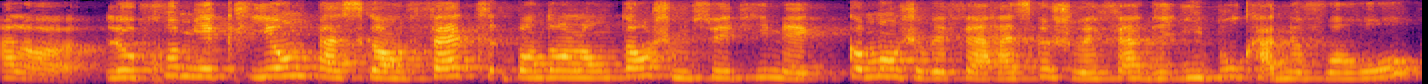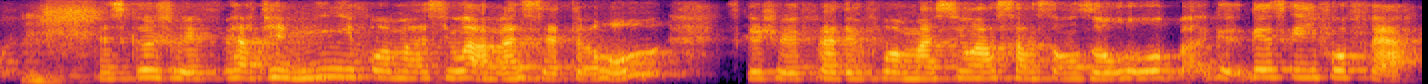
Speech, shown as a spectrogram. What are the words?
Alors, le premier client, parce qu'en fait, pendant longtemps, je me suis dit, mais comment je vais faire? Est-ce que je vais faire des e-books à 9 euros? Est-ce que je vais faire des mini-formations à 27 euros? Est-ce que je vais faire des formations à 500 euros? Bah, Qu'est-ce qu'il faut faire?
